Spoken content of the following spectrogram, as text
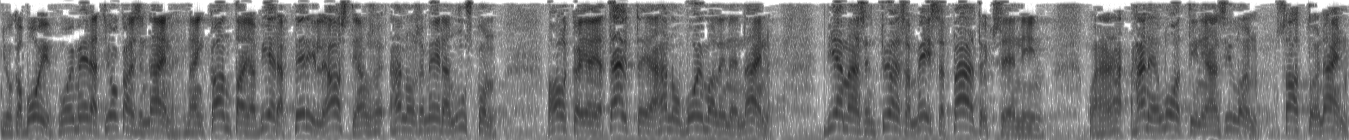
joka voi, voi meidät jokaisen näin, näin kantaa ja viedä perille asti. Hän on, se, hän on se meidän uskon alkaja ja täyttäjä, hän on voimallinen näin viemään sen työnsä meissä päätökseen, niin kun hän, hänen luottiin, niin hän silloin saattoi näin,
